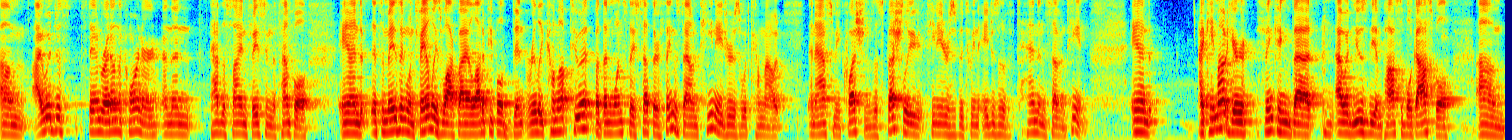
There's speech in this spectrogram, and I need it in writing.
um, I would just stand right on the corner and then have the sign facing the temple. And it's amazing when families walk by, a lot of people didn't really come up to it, but then once they set their things down, teenagers would come out and ask me questions, especially teenagers between the ages of 10 and 17. And I came out here thinking that I would use the impossible gospel um,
